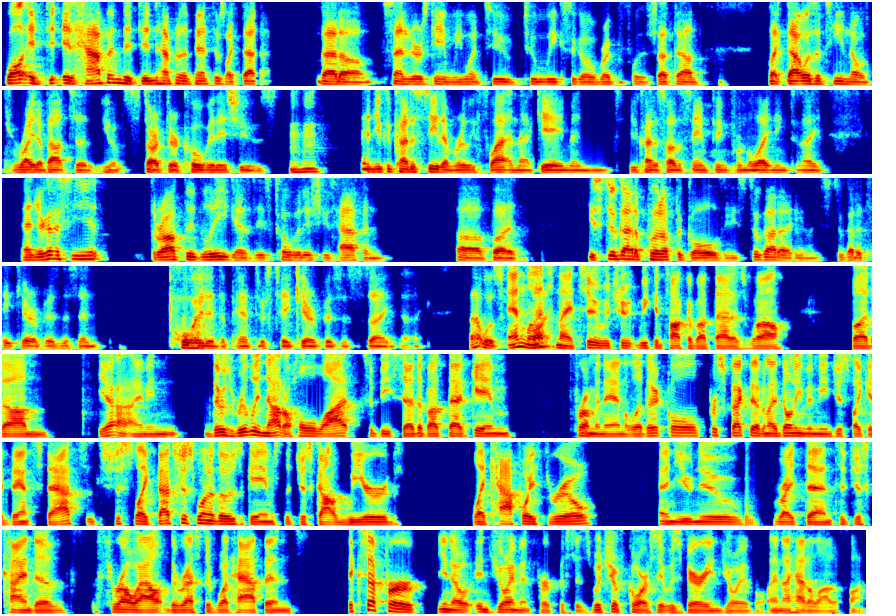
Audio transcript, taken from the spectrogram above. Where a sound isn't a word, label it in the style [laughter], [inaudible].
well, it it happened. It didn't happen to the Panthers like that. That um, Senators game we went to two weeks ago, right before the shutdown. Like that was a team that was right about to you know start their COVID issues, hmm and you could kind of see them really flat in that game. And you kind of saw the same thing from the Lightning tonight. And you're going to see it throughout the league as these COVID issues happen. Uh, but you still got to put up the goals. You still got to, you know, you still got to take care of business. And boy, did the Panthers take care of business tonight. That was And fun. last night too, which we- we can talk about that as well. But um, yeah, I mean, there's really not a whole lot to be said about that game from an analytical perspective. And I don't even mean just like advanced stats. It's just like that's just one of those games that just got weird like halfway through. And you knew right then to just kind of throw out the rest of what happens, except for, you know, enjoyment purposes, which of course it was very enjoyable and I had a lot of fun.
